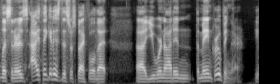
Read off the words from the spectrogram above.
listeners, I think it is disrespectful that uh, you were not in the main grouping there. You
